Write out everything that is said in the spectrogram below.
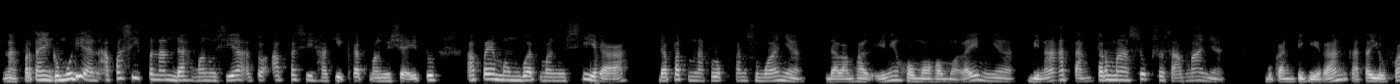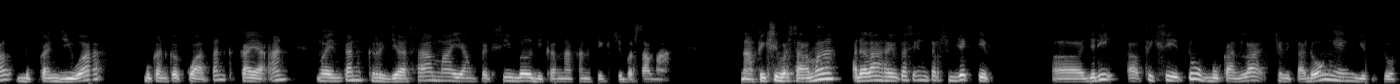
Nah, pertanyaan kemudian, apa sih penanda manusia atau apa sih hakikat manusia itu? Apa yang membuat manusia dapat menaklukkan semuanya? Dalam hal ini homo-homo lainnya, binatang, termasuk sesamanya. Bukan pikiran, kata Yuval, bukan jiwa, bukan kekuatan, kekayaan, melainkan kerjasama yang fleksibel dikarenakan fiksi bersama. Nah, fiksi bersama adalah realitas intersubjektif. Uh, jadi uh, fiksi itu bukanlah cerita dongeng gitu,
